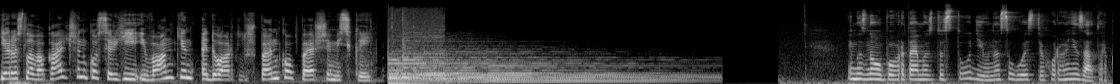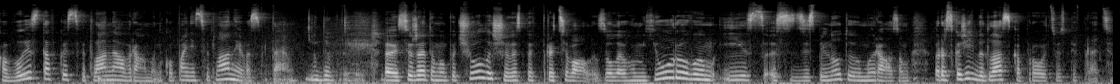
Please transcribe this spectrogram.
Ярослава Кальченко, Сергій Іванкін, Едуард Лушпенко, перший міський. І ми знову повертаємось до студії. У нас у гостях організаторка виставки Світлана Авраменко. Пані Світлана, я вас вітаю. Добрий вечір. Е, Сюжету ми почули, що ви співпрацювали з Олегом Юровим і з, зі спільнотою Ми разом. Розкажіть, будь ласка, про цю співпрацю.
